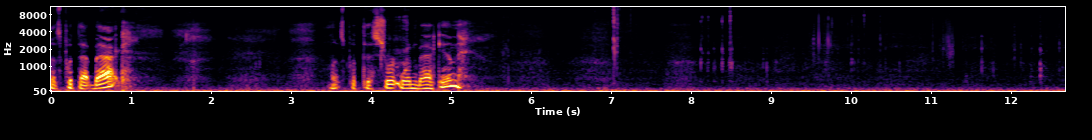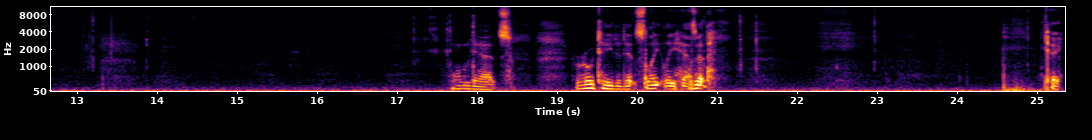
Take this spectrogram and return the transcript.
let's put that back. Let's put this short one back in. Oh yeah, it's rotated it slightly, has it? Okay.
